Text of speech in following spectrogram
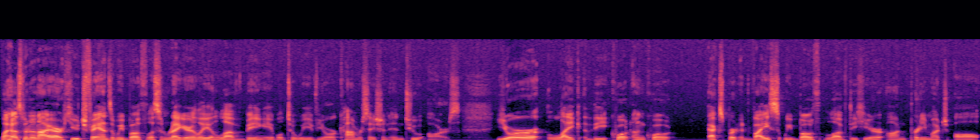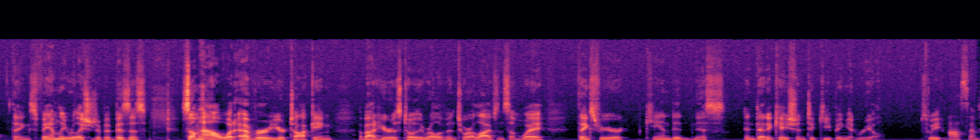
my husband and I are huge fans, and we both listen regularly and love being able to weave your conversation into ours. You're like the quote unquote expert advice we both love to hear on pretty much all things family, relationship, and business. Somehow, whatever you're talking about here is totally relevant to our lives in some way. Thanks for your candidness and dedication to keeping it real. Sweet. Awesome.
